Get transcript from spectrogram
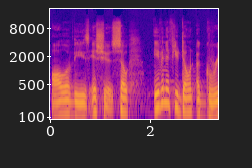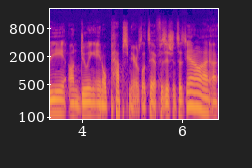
all of these issues. So even if you don't agree on doing anal pap smears, let's say a physician says, you know, I, I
